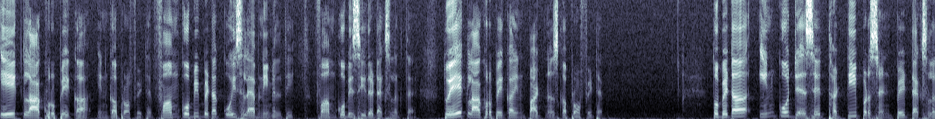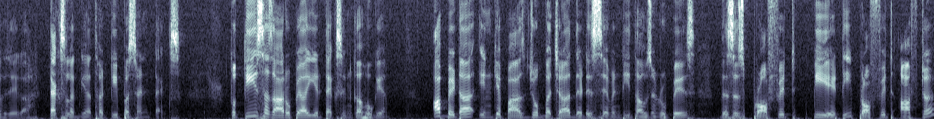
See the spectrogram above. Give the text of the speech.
एक लाख रुपए का इनका प्रॉफिट है। फर्म को भी बेटा कोई स्लैब नहीं मिलती। फर्म को भी सीधे टैक्स लगता है। तो एक लाख रुपए का इन पार्टनर्स का प्रॉफिट है। तो बेटा इनको जैसे थर्टी परसेंट पे टैक्स लग जाएगा। टैक्स लग गया थर्टी परसेंट टैक्स तो तीस हज़ार रुपया ये टैक्स इनका हो गया। अब बेटा इनके पास जो बचा that is seventy thousand rupees this is profit P profit after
